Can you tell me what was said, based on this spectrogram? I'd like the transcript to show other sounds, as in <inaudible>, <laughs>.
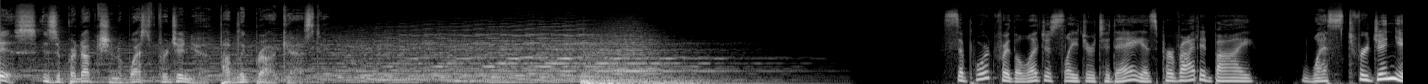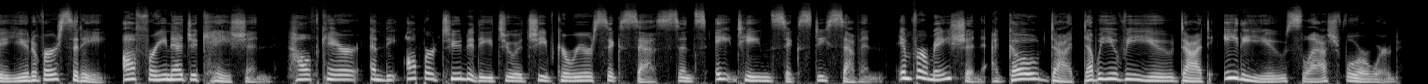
This is a production of West Virginia Public Broadcasting. Support for the legislature today is provided by West Virginia University, offering education, healthcare, and the opportunity to achieve career success since 1867. Information at go.wvu.edu/forward.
